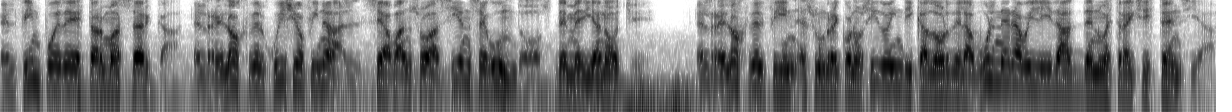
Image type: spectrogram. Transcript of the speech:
el fin puede estar más cerca. El reloj del juicio final se avanzó a 100 segundos de medianoche. El reloj del fin es un reconocido indicador de la vulnerabilidad de nuestra existencia,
